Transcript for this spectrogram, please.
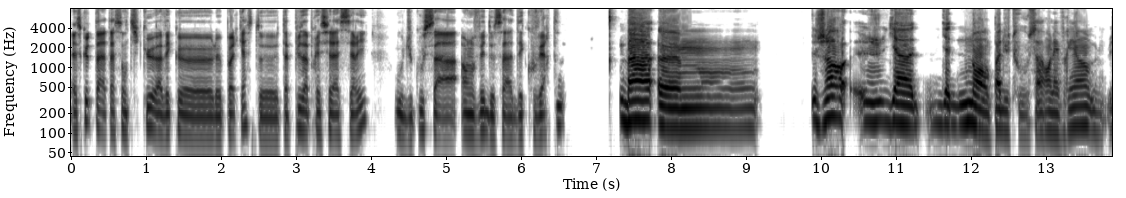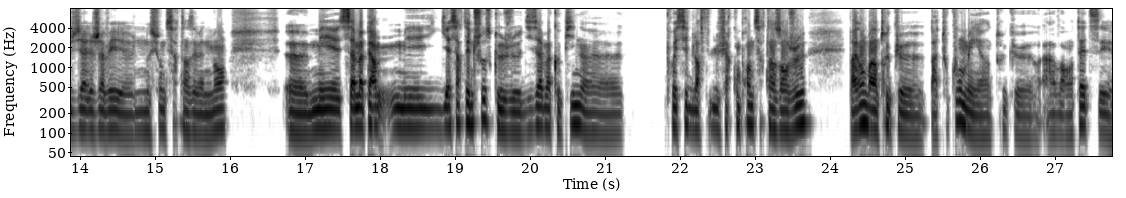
Est-ce que t'as as senti que avec euh, le podcast euh, t'as plus apprécié la série? Ou du coup ça a enlevé de sa découverte Bah, euh, genre, il y a, y a, non, pas du tout. Ça enlève rien. J'a- J'avais euh, notion de certains événements, euh, mais ça m'a permis. Mais il y a certaines choses que je disais à ma copine euh, pour essayer de leur, lui faire comprendre certains enjeux. Par exemple, un truc euh, pas tout con, mais un truc euh, à avoir en tête, c'est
